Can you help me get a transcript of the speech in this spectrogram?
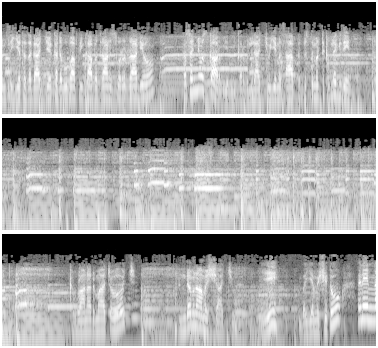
ድምፅ እየተዘጋጀ ከደቡብ አፍሪካ በትራንስወርር ራዲዮ ከሰኞ እስከ አርብ የሚቀርብላችሁ የመጽሐፍ ቅዱስ ትምህርት ክፍለ ጊዜ ነው። ክቡራን አድማጮች እንደምን አመሻችሁ? ይህ በየምሽቱ እኔና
